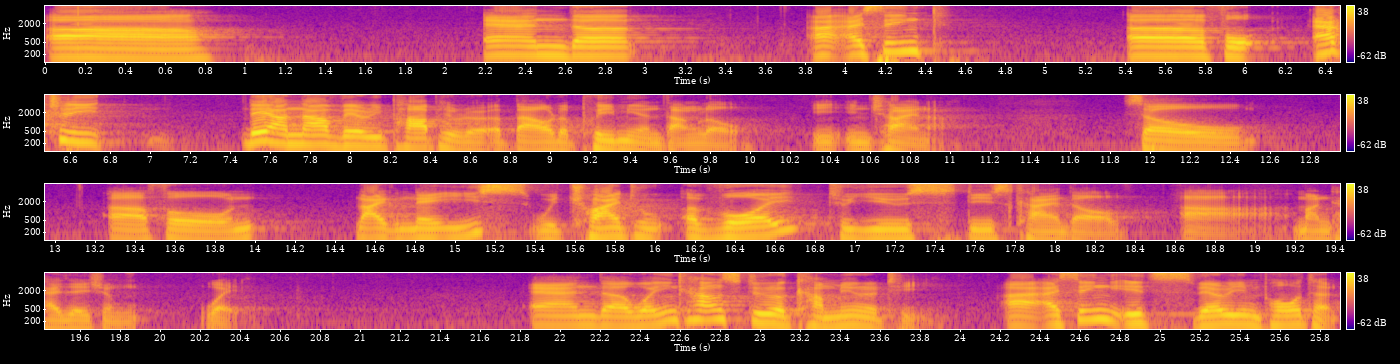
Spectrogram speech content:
Uh, and uh, I, I, think uh, for actually they are not very popular about the premium download in, in China. So uh, for like NetEase, we try to avoid to use this kind of uh, monetization way. And uh, when it comes to the community, I, I think it's very important.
